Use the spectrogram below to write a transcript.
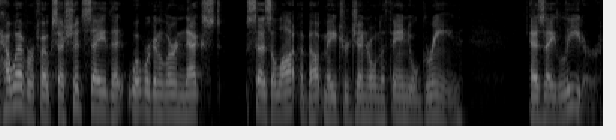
however, folks, I should say that what we're going to learn next says a lot about Major General Nathanael Greene as a leader,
